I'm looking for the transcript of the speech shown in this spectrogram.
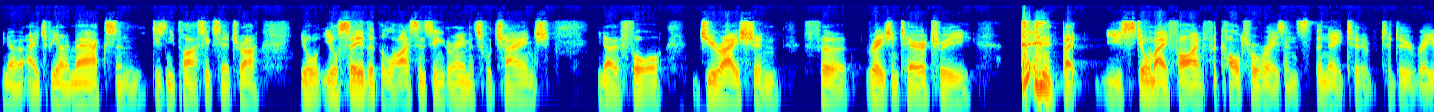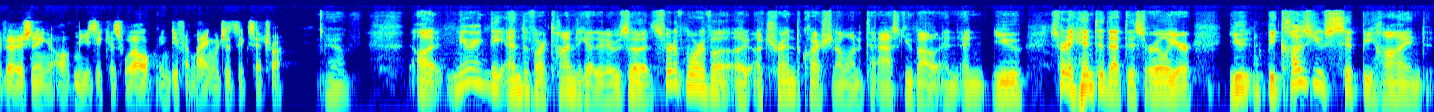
you know HBO Max and Disney Plus, etc. You'll you'll see that the licensing agreements will change, you know, for duration, for region territory, but you still may find for cultural reasons the need to to do reversioning of music as well in different languages etc yeah uh, nearing the end of our time together there was a sort of more of a, a, a, trend question i wanted to ask you about and and you sort of hinted at this earlier you because you sit behind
